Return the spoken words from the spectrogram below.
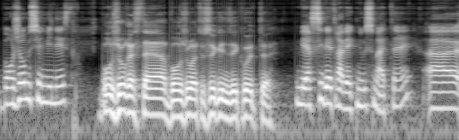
Bonjour, Monsieur le ministre. Bonjour, Esther. Bonjour à tous ceux qui nous écoutent. Merci d'être avec nous ce matin. Euh,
